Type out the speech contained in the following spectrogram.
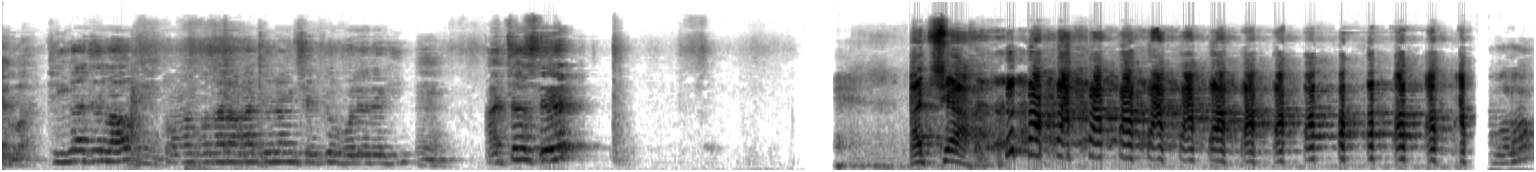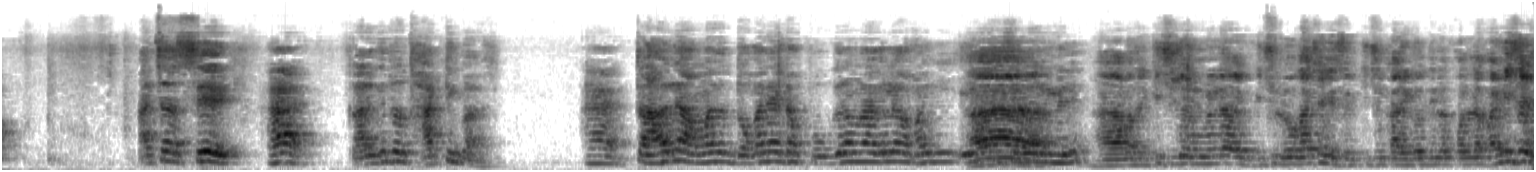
একবার। ঠিক আছে লাও তোমার কথা রাখার জন্য আমি সেটকে বলে দেখি। আচ্ছা সেট? আচ্ছা। আচ্ছা সেট হ্যাঁ। কালকে তো থার্টি পাস হ্যাঁ। তাহলে আমাদের দোকানে একটা প্রোগ্রাম রাখলে হয়নি এই হ্যাঁ কিছুজন মিলে। হ্যাঁ আমাদের কিছু জন মিলে কিছু লোক আছে কিছু- কিছু কারিগর দিলে করলে হয়নি স্যার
